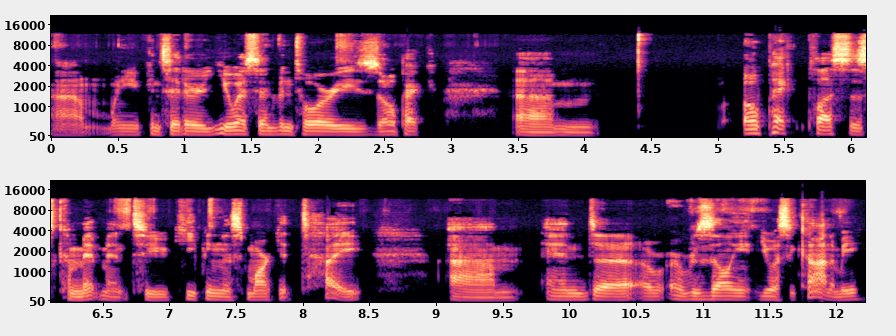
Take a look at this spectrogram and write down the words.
Um, when you consider U.S. inventories, OPEC, um, OPEC Plus's commitment to keeping this market tight, um, and uh, a, a, resilient U.S. economy.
